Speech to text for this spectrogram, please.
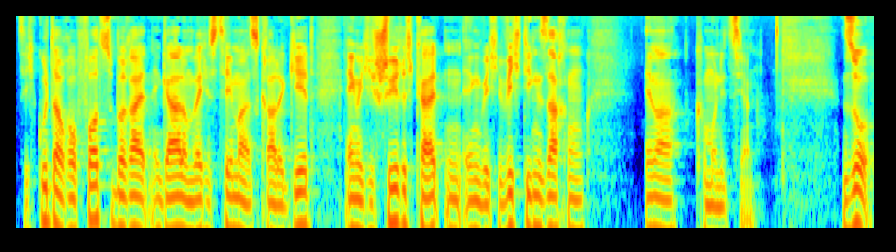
sich gut darauf vorzubereiten, egal um welches Thema es gerade geht, irgendwelche Schwierigkeiten, irgendwelche wichtigen Sachen, immer kommunizieren. So,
